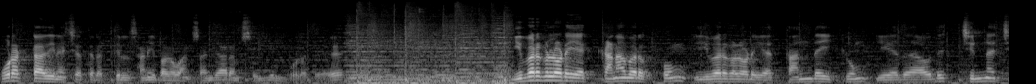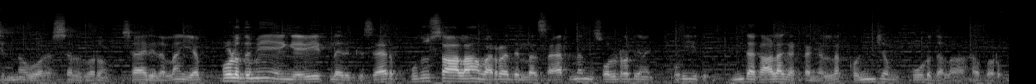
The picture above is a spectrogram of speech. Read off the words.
பூரட்டாதி நட்சத்திரத்தில் சனி பகவான் சஞ்சாரம் செய்யும் பொழுது இவர்களுடைய கணவருக்கும் இவர்களுடைய தந்தைக்கும் ஏதாவது சின்ன சின்ன உரசல் வரும். சார் இதெல்லாம் எப்பொழுதுமே எங்கள் வீட்டில் இருக்குது சார். புதுசாலாம் வர்றதில்லை சார்னு சொல்கிறது எனக்கு புரியுது. இந்த காலகட்டங்களில் கொஞ்சம் கூடுதலாக வரும்.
